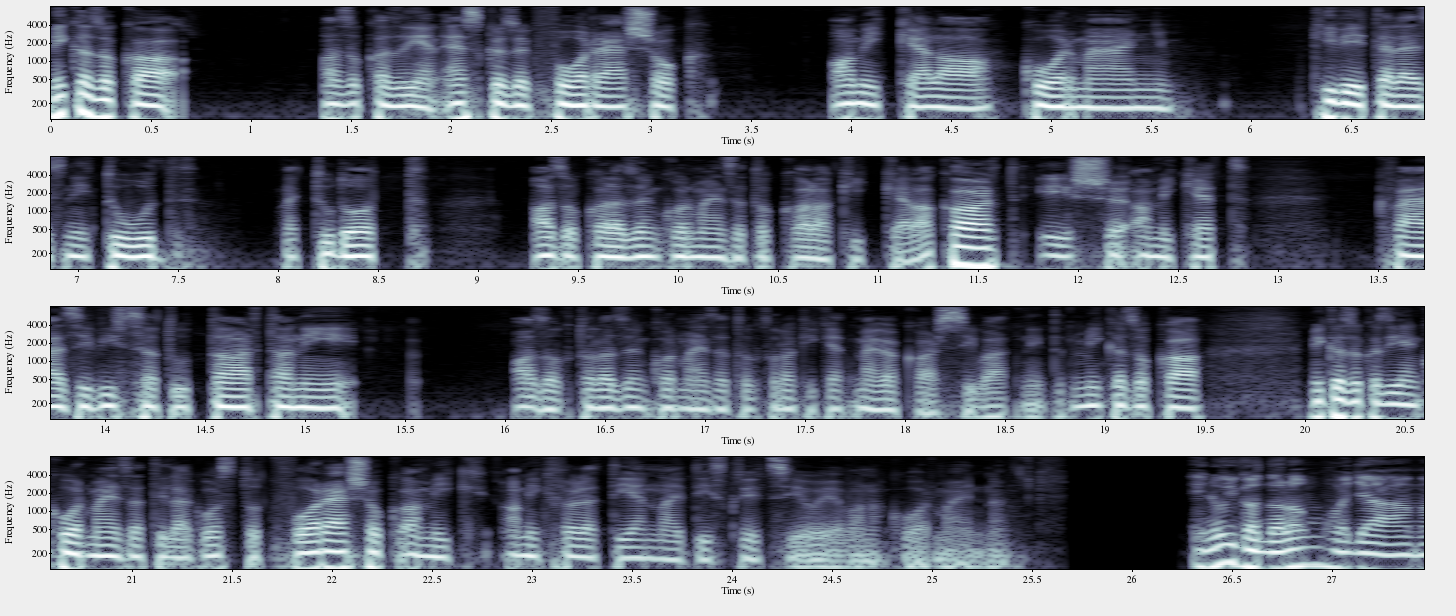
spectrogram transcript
mik azok, a, azok az ilyen eszközök, források, amikkel a kormány kivételezni tud, vagy tudott azokkal az önkormányzatokkal, akikkel akart, és amiket kvázi vissza tud tartani azoktól az önkormányzatoktól, akiket meg akar szivatni. Tehát mik azok, a, mik azok az ilyen kormányzatilag osztott források, amik, amik fölött ilyen nagy diszkréciója van a kormánynak? Én úgy gondolom, hogy, a,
